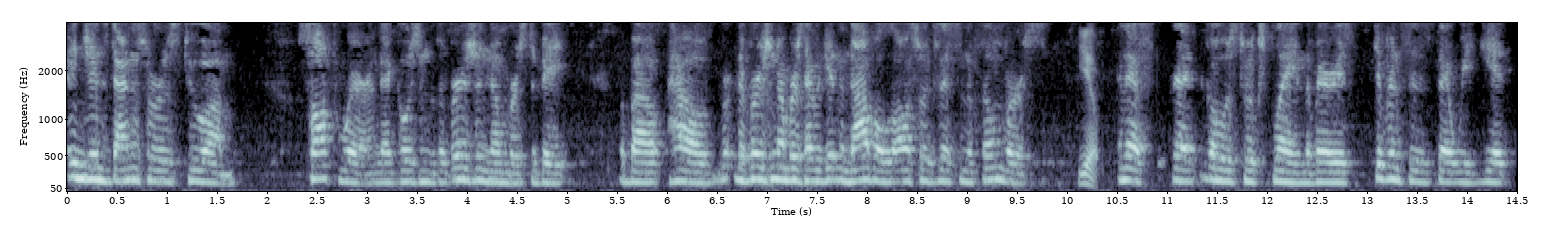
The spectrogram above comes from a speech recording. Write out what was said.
engines, dinosaurs to um, software, and that goes into the version numbers debate about how the version numbers that we get in the novel also exist in the film verse. yep. And that's that goes to explain the various differences that we get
